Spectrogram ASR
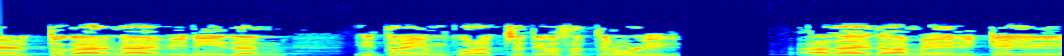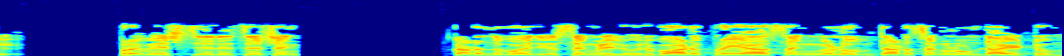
എഴുത്തുകാരനായ വിനീതൻ ഇത്രയും കുറച്ച് ദിവസത്തിനുള്ളിൽ അതായത് അമേരിക്കയിൽ പ്രവേശിച്ചതിനു ശേഷം കടന്നുപോയ ദിവസങ്ങളിൽ ഒരുപാട് പ്രയാസങ്ങളും തടസ്സങ്ങളും ഉണ്ടായിട്ടും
